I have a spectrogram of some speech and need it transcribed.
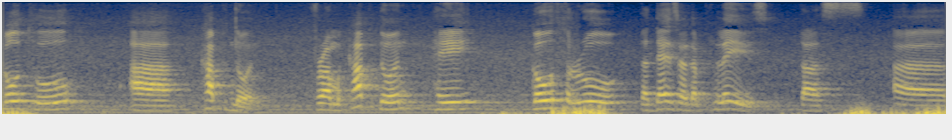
go to uh, Capernaum. From Capernaum, he go through the desert place, the uh,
